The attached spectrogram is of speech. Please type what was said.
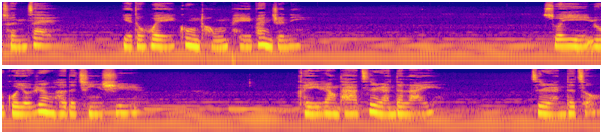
存在，也都会共同陪伴着你。所以，如果有任何的情绪，可以让它自然的来，自然的走。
